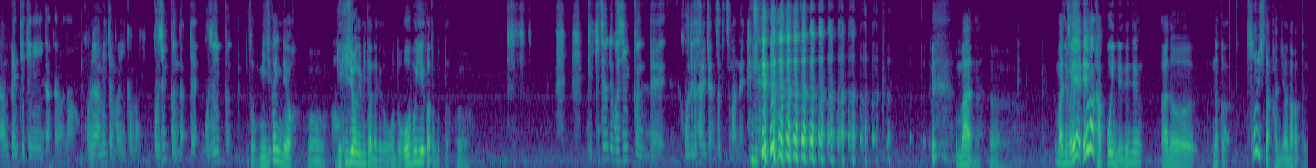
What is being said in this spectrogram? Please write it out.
断片的にだからな。これは見てもいいかも。50分だって、51分。そう、短いんだよ。うん。劇場で見たんだけど、本当 OVA かと思った。うん。劇場で50分で放り出されちゃうのちょっとつまんないね。まあな。うん。まあでも絵、絵はかっこいいんで、全然、あの、なんか、損した感じはなかったけど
